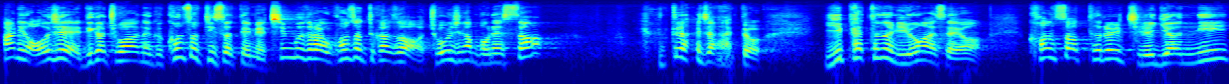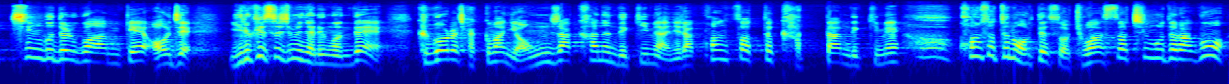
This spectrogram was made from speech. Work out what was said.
아니, 어제 네가 좋아하는 그 콘서트 있었다며 친구들하고 콘서트 가서 좋은 시간 보냈어? 뜨하잖아, 또. 이 패턴을 이용하세요. 콘서트를 즐겼니? 친구들과 함께 어제. 이렇게 쓰시면 되는 건데, 그거를 자꾸만 영작하는 느낌이 아니라 콘서트 갔다 느낌의 "헉, 콘서트는 어땠어? 좋았어? 친구들하고?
